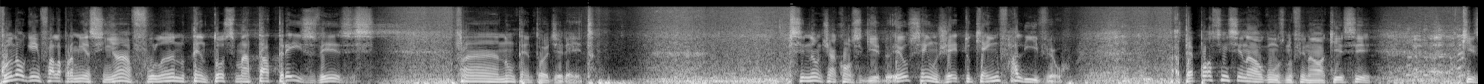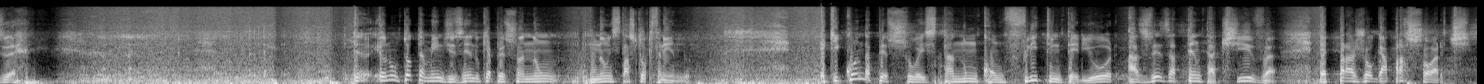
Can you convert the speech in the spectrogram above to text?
Quando alguém fala para mim assim, ah, fulano tentou se matar três vezes, ah, não tentou direito. Se não tinha conseguido, eu sei um jeito que é infalível. Até posso ensinar alguns no final aqui, se quiser. Eu não estou também dizendo que a pessoa não, não está sofrendo. É que quando a pessoa está num conflito interior, às vezes a tentativa é para jogar para a sorte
